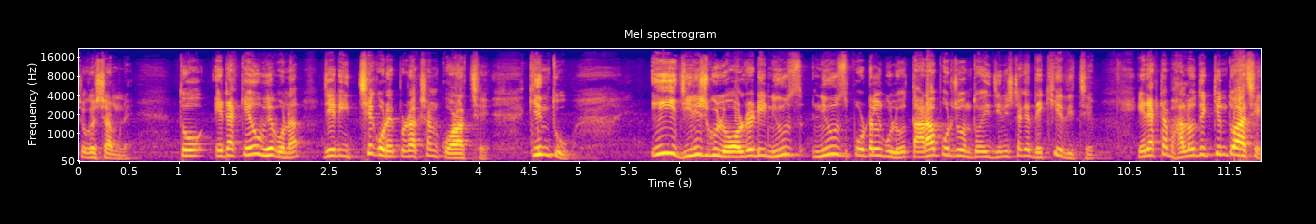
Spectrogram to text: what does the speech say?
চোখের সামনে। তো এটা কেউ ভেবো না যে এটা ইচ্ছে করে প্রোডাকশন করাচ্ছে। কিন্তু এই জিনিসগুলো অলরেডি নিউজ নিউজ পোর্টালগুলো তারা পর্যন্ত এই জিনিসটাকে দেখিয়ে দিচ্ছে। এর একটা ভালো দিক কিন্তু আছে।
